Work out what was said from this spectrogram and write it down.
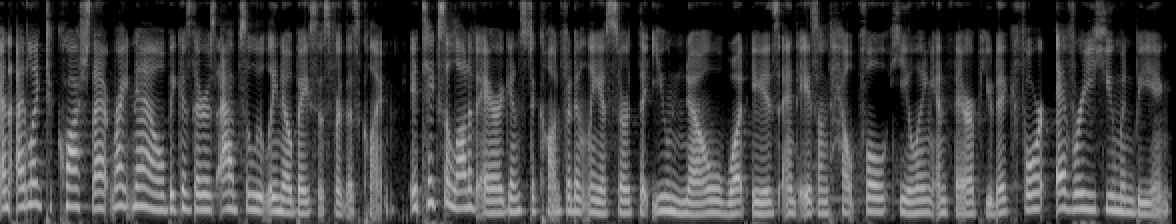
And I'd like to quash that right now because there is absolutely no basis for this claim. It takes a lot of arrogance to confidently assert that you know what is and isn't helpful, healing, and therapeutic for every human being.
